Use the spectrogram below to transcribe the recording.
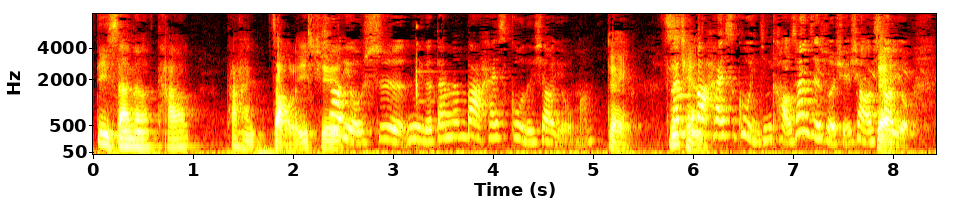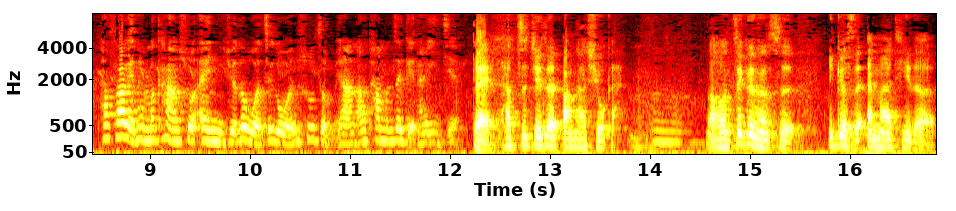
第三呢，他他还找了一些校友是那个 Diamond Bar High School 的校友吗？对，之前 Bamba High School 已经考上这所学校的校友，他发给他们看说，哎，你觉得我这个文书怎么样？然后他们再给他意见。对他直接在帮他修改。嗯，然后这个呢是一个是 MIT 的，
